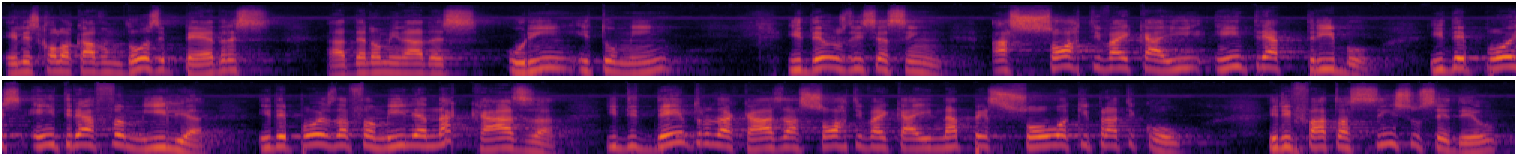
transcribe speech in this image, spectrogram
Eles colocavam 12 pedras, ah, denominadas Urim e Tumim, e Deus disse assim: a sorte vai cair entre a tribo, e depois entre a família, e depois da família na casa, e de dentro da casa a sorte vai cair na pessoa que praticou. E de fato assim sucedeu.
